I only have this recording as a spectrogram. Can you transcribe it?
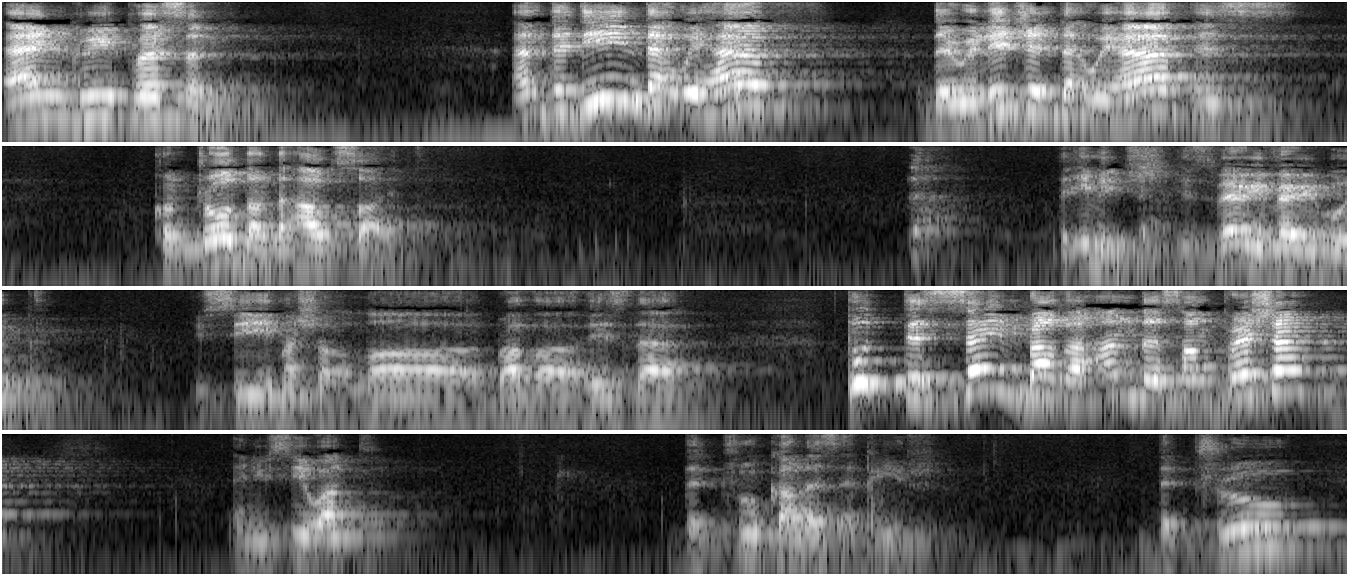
angry person. And the deen that we have the religion that we have is controlled on the outside. The image is very, very good. You see, mashallah, brother, this, that. Put the same brother under some pressure, and you see what? The true colors appear. The true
